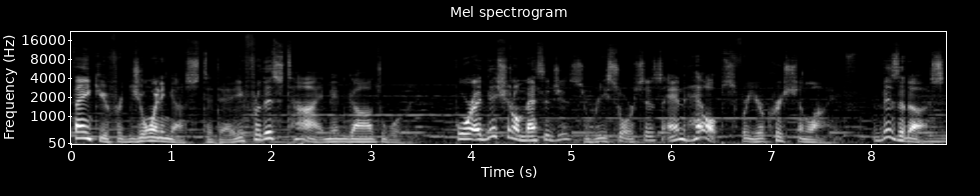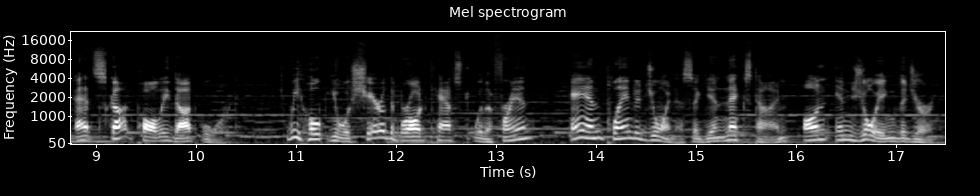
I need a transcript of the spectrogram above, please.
Thank you for joining us today for this time in God's Word. For additional messages, resources, and helps for your Christian life, visit us at scottpauley.org. We hope you will share the broadcast with a friend and plan to join us again next time on Enjoying the Journey.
